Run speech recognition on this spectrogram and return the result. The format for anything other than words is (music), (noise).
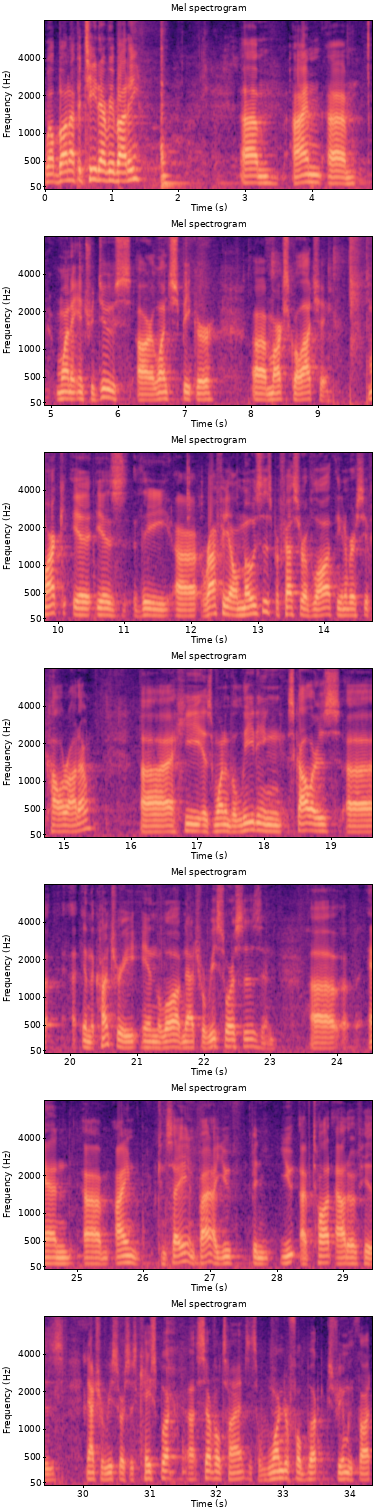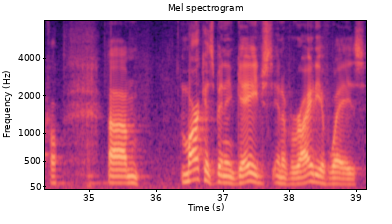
Well, bon appetit, everybody. Um, I'm um, want to introduce our lunch speaker, uh, Mark Squillace. Mark i- is the uh, Raphael Moses Professor of Law at the University of Colorado. Uh, he is one of the leading scholars uh, in the country in the law of natural resources, and uh, and um, I can say, in fact, you've been you, I've taught out of his natural resources casebook uh, several times. It's a wonderful book, extremely thoughtful. Um, Mark has been engaged in a variety of ways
